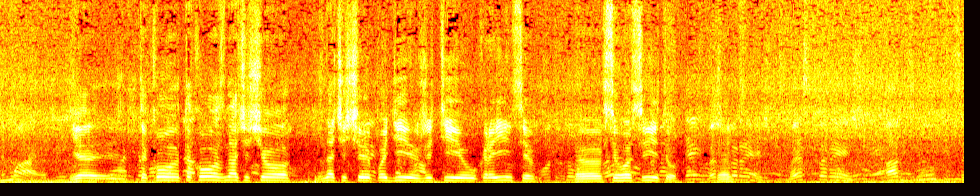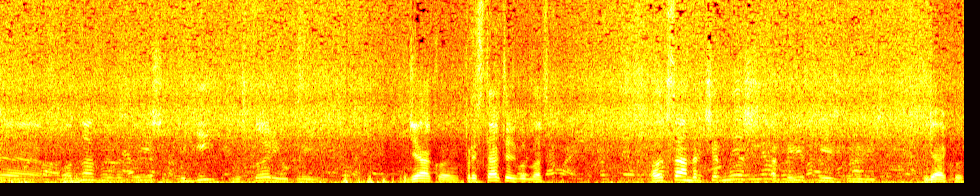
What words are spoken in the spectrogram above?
Немає. Я, такого, такого значить, що значить, що події в житті українців е, всього світу. Безперечно, безперечно. Акт Злуки це одна з найважливіших подій в історії України. Дякую. Представтесь, будь ласка. Олександр Черниш, активіст Київського віча. Дякую.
